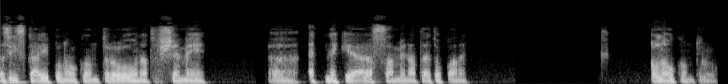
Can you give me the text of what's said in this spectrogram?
získají plnou kontrolu nad všemi uh, etniky a rasami na této planetě. Plnou kontrolu.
